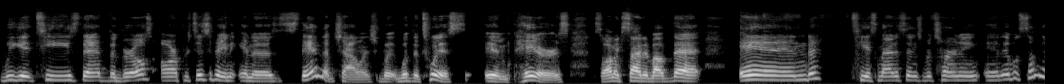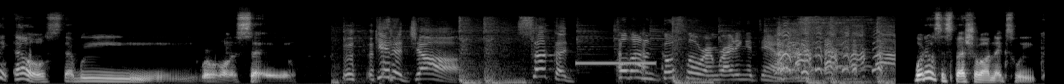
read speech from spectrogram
we get teased that the girls are participating in a stand-up challenge, but with a twist in pairs. So I'm excited about that. And T.S. Madison's returning, and it was something else that we were going to say. Get a job. Suck a. Hold on, go slower. I'm writing it down. What else is special about next week?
